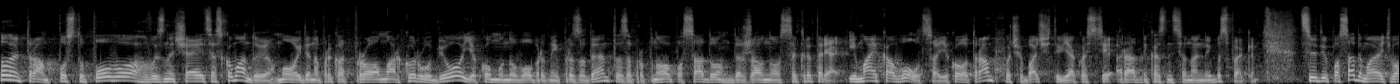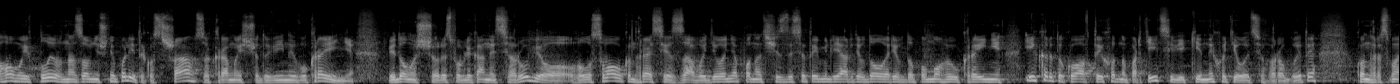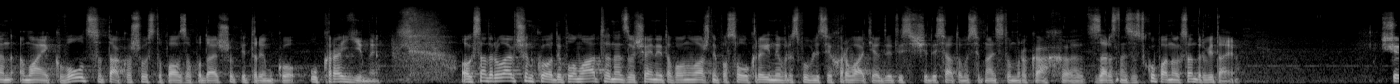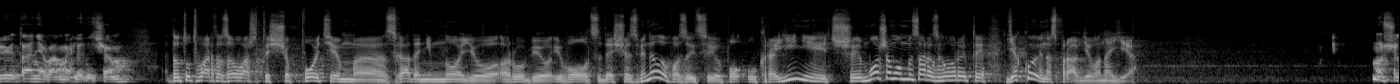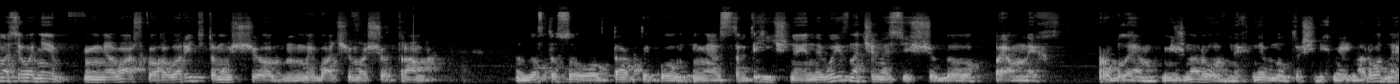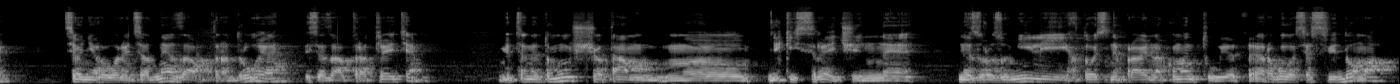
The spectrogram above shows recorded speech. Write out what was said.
Дональд Трамп поступово визначається з командою. Мова йде, наприклад, про Марко Рубіо, якому новообраний президент запропонував посаду державного секретаря, і Майка Волца, якого Трамп хоче бачити в якості радника з національної безпеки. Ці дві посади мають вагомий вплив на зовнішню політику США, зокрема щодо війни в Україні. Відомо, що республіканець Рубіо голосував у конгресі за виділення понад 60 мільярдів доларів допомоги Україні і критикував тих однопартійців, які не хотіли цього робити. Конгресмен Майк Волц також виступав за подальшу підтримку України. Олександр Левченко, дипломат, надзвичайний та повноважний посол України в Республіці Хорватія в 2010-2017 роках. Зараз на зв'язку. Пане Олександр, вітаю. Щирі вітання вам і глядачам. То тут варто зауважити, що потім е, згадані мною Рубіо і Волц дещо змінили позицію по Україні. Чи можемо ми зараз говорити, якою насправді вона є? Ну що на сьогодні важко говорити, тому що ми бачимо, що Трамп застосовував тактику стратегічної невизначеності щодо певних проблем міжнародних, не внутрішніх міжнародних. Сьогодні говориться одне, завтра друге, післязавтра третє. І це не тому, що там е, якісь речі не, незрозумілі, і хтось неправильно коментує. Це робилося свідомо.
